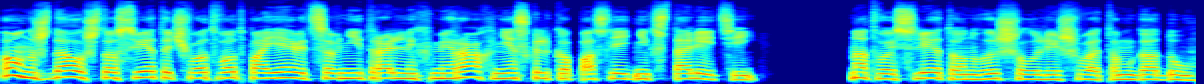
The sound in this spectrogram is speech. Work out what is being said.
Он ждал, что Светоч вот-вот появится в нейтральных мирах несколько последних столетий. На твой след он вышел лишь в этом году».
